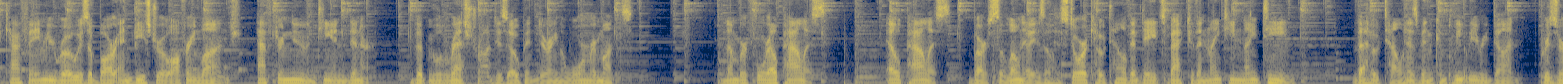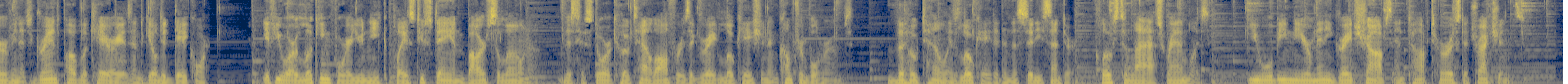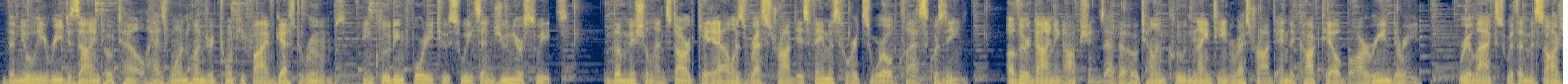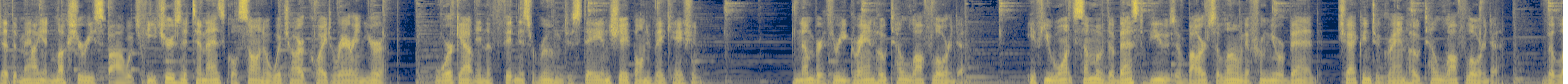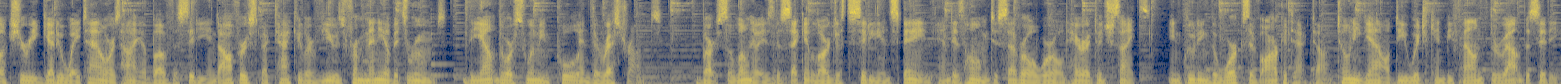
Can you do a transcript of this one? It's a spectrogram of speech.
Café Miro is a bar and bistro offering lunch, afternoon tea and dinner. The pool restaurant is open during the warmer months. Number 4 El Palace El Palace, Barcelona is a historic hotel that dates back to the 1919. The hotel has been completely redone, preserving its grand public areas and gilded decor. If you are looking for a unique place to stay in Barcelona, this historic hotel offers a great location and comfortable rooms. The hotel is located in the city center, close to Las Ramblas. You will be near many great shops and top tourist attractions. The newly redesigned hotel has 125 guest rooms, including 42 suites and junior suites. The Michelin-starred Caelis restaurant is famous for its world-class cuisine. Other dining options at the hotel include 19 restaurant and the cocktail bar Rindarine. Relax with a massage at the Mayan Luxury Spa which features a Temazcal sauna which are quite rare in Europe. Work out in the fitness room to stay in shape on vacation. Number 3 Grand Hotel La Florida. If you want some of the best views of Barcelona from your bed, check into Grand Hotel La Florida. The luxury getaway towers high above the city and offers spectacular views from many of its rooms, the outdoor swimming pool and the restaurants. Barcelona is the second largest city in Spain and is home to several World Heritage Sites, including the works of architect Antoni Gaudí which can be found throughout the city.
